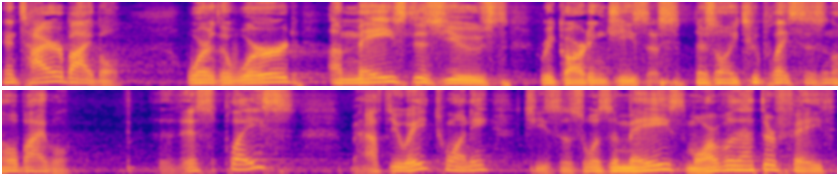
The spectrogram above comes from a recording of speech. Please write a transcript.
entire Bible where the word amazed is used regarding Jesus. There's only two places in the whole Bible. This place, Matthew 8 20, Jesus was amazed, marveled at their faith.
